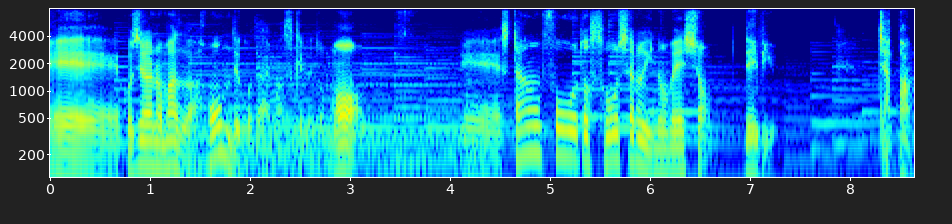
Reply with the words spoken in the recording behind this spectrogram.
えー、こちらのまずは本でございますけれども、えー、スタンフォードソーシャルイノベーションレビュージャパン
